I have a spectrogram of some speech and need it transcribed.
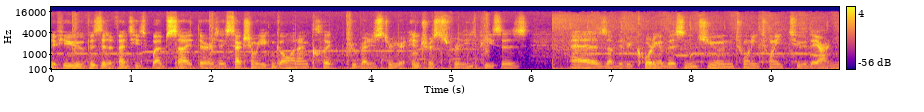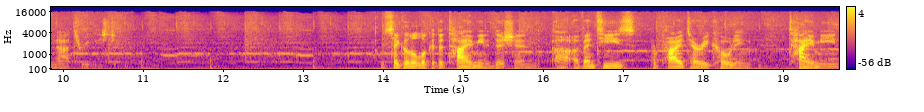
If you visit Aventi's website, there is a section where you can go on and click to register your interest for these pieces. As of the recording of this in June 2022, they are not released yet. Let's take a little look at the Tyamine edition. Uh, Aventi's proprietary coating, Tyamine.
